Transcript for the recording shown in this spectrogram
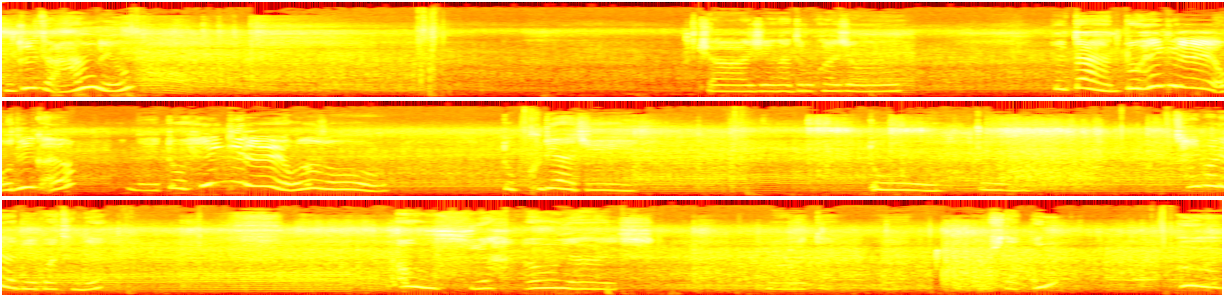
경찰들 안 오네요 자, 이제 가도록 하죠. 일단 또 헬기를 얻을까요? 네, 또 헬기를 얻어서 또 그래야지 또 좀 살벌이가 될 것 같은데. 아우, 야, 아우, 야, 씨. 망했다. 네, 갑시다. 응? 후,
